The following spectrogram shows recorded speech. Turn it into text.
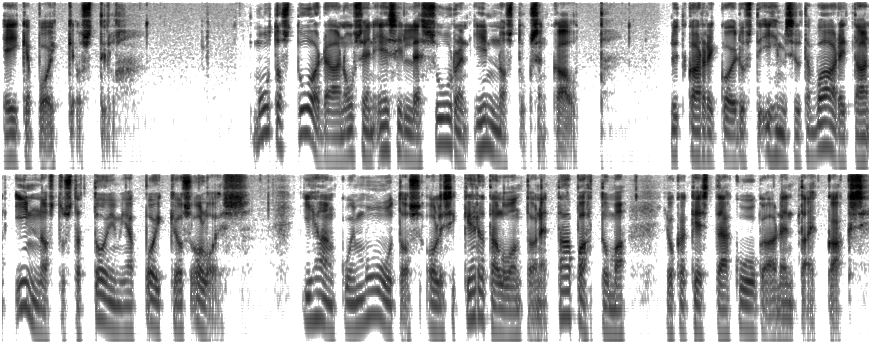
eikä poikkeustilaa. Muutos tuodaan usein esille suuren innostuksen kautta. Nyt karrikoidusti ihmisiltä vaaditaan innostusta toimia poikkeusoloissa. Ihan kuin muutos olisi kertaluontoinen tapahtuma, joka kestää kuukauden tai kaksi,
